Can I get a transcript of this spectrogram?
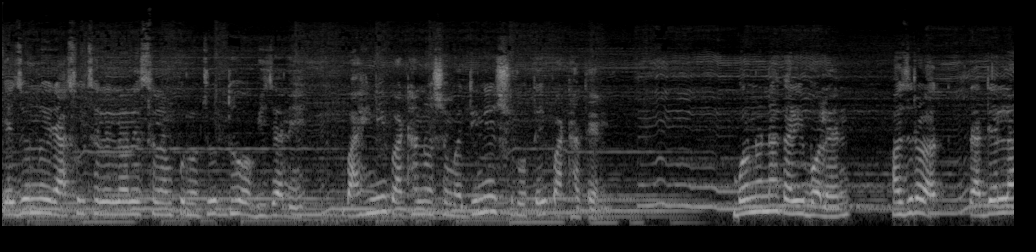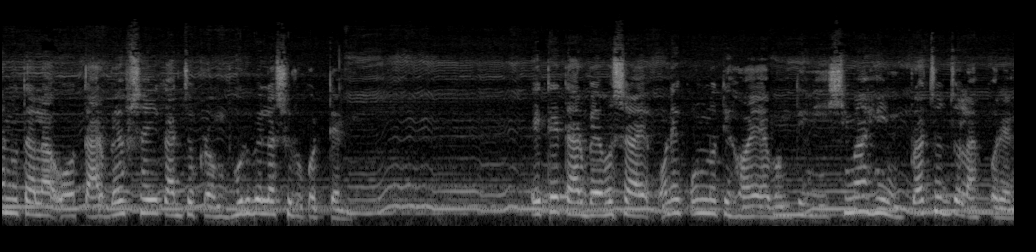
এজন্যই রাসুল সাল্লাহ সাল্লাম কোনো যুদ্ধ অভিযানে বাহিনী পাঠানোর সময় দিনের শুরুতেই পাঠাতেন। বর্ণনাকারী বলেন হজরত রাজিয়াল্লাহতালা ও তার ব্যবসায়ী কার্যক্রম ভোরবেলা শুরু করতেন। এতে তার ব্যবসায় অনেক উন্নতি হয় এবং তিনি সীমাহীন প্রাচুর্য লাভ করেন।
